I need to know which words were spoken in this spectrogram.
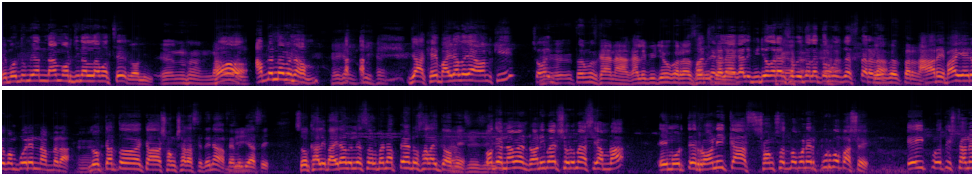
এই মধু মিয়ার নাম অরিজিনাল নাম হচ্ছে রনি। এ, আপনার নামে নাম। যাক হে ভাইরাল হয়ে এখন কি? সবাই তরমুজ খায় না খালি ভিডিও করা ছবি তোলে। খালি ভিডিও করার ছবি তোলে তরমুজ বেচতে না। তরমুজ বেচতে পারে না। আরে ভাই এরকম করেন না আপনারা। লোকটার তো একটা সংসার আছে তাই না? ফ্যামিলি আছে। সো খালি ভাইরাল হইলে চলবে না পেটও চালাইতে হবে। জি, জি। ওকে নামেন রনি ভাইয়ের শোরুমে আসি আমরা। এই মুহূর্তে রনি কার্স সংসদ ভবনের পূর্ব পাশে। এই প্রতিষ্ঠানে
